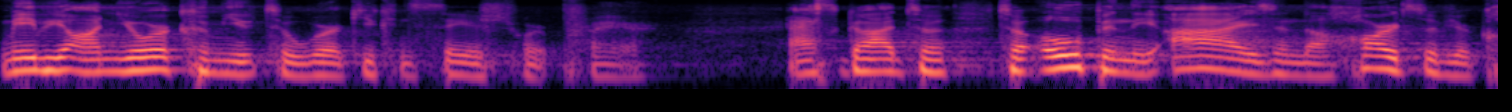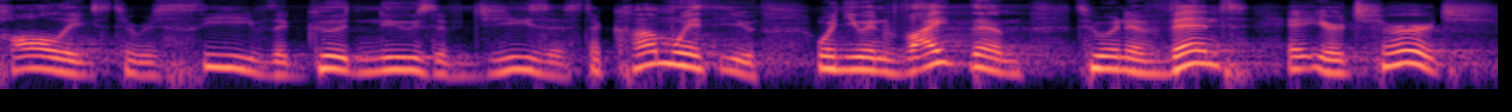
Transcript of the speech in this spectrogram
Maybe on your commute to work, you can say a short prayer. Ask God to, to open the eyes and the hearts of your colleagues to receive the good news of Jesus, to come with you when you invite them to an event at your church,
